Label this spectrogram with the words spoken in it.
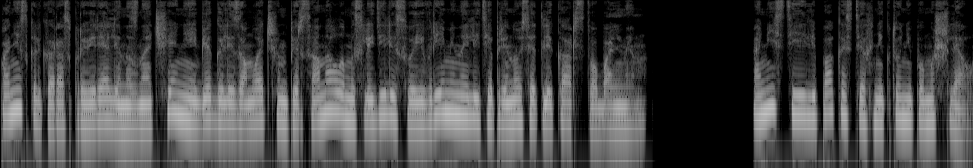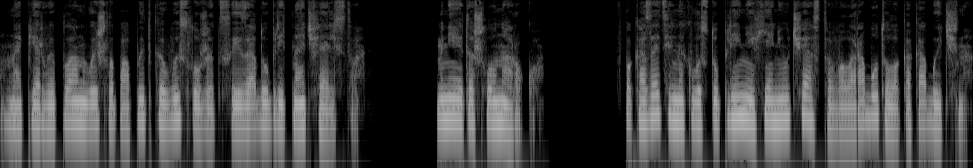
По несколько раз проверяли назначение, бегали за младшим персоналом и следили своевременно ли те приносят лекарства больным. О месте или пакостях никто не помышлял. На первый план вышла попытка выслужиться и задобрить начальство. Мне это шло на руку. В показательных выступлениях я не участвовала, работала как обычно.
